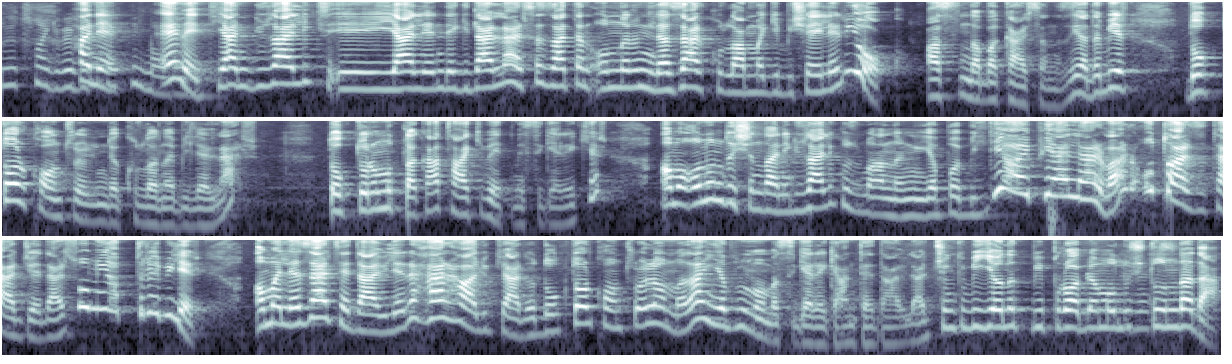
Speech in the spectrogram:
Uyutma gibi bir hani, teknik mi oluyor? Evet yani güzellik e, yerlerinde giderlerse zaten onların lazer kullanma gibi şeyleri yok aslında bakarsanız. Ya da bir doktor kontrolünde kullanabilirler. Doktorun mutlaka takip etmesi gerekir. Ama onun dışında hani güzellik uzmanlarının yapabildiği IPL'ler var. O tarzı tercih ederse onu yaptırabilir. Ama lazer tedavileri her halükarda doktor kontrol olmadan yapılmaması gereken tedaviler. Çünkü bir yanık bir problem oluştuğunda da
